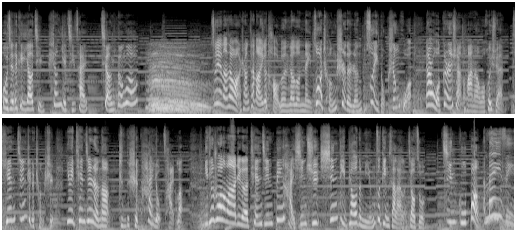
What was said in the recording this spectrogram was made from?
我觉得可以邀请商业奇才强东哦。嗯最近呢，在网上看到一个讨论，叫做哪座城市的人最懂生活？要是我个人选的话呢，我会选天津这个城市，因为天津人呢真的是太有才了。你听说了吗？这个天津滨海新区新地标的名字定下来了，叫做金箍棒，Amazing！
